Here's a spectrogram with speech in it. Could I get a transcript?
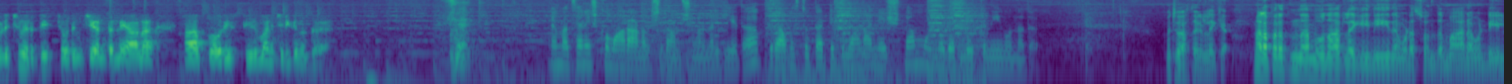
വിളിച്ചു വരുത്തി ചോദ്യം ചെയ്യാൻ തന്നെയാണ് പോലീസ് തീരുമാനിച്ചിരിക്കുന്നത്. എം എസ് അനീഷ് കുമാറാണ് വിശദാംശങ്ങൾ നൽകിയത്. പുരാവസ്തു തട്ടിപ്പിലാണ് അന്വേഷണം ഉന്നതരിലേക്ക് നീങ്ങുന്നത്. മറ്റു വാർത്തകളിലേക്ക്. മലപ്പുറത്ത് നിന്ന് മൂന്നാറിലേക്ക് ഇനി നമ്മുടെ സ്വന്തം ആനവണ്ടിയിൽ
